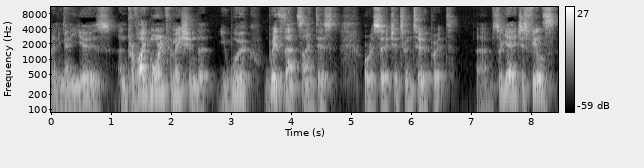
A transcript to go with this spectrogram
many, many years and provide more information that you work with that scientist or researcher to interpret. Um, so, yeah, it just feels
